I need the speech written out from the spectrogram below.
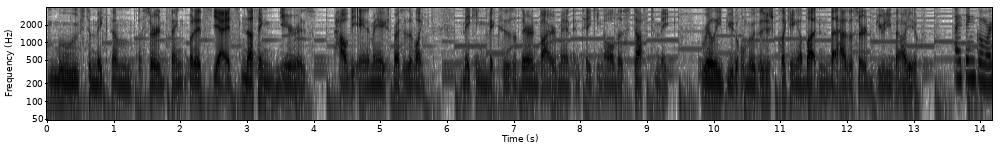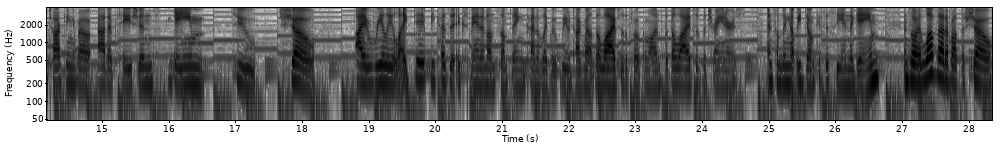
moves to make them a certain thing, but it's yeah, it's nothing near as how the anime expresses of like making mixes of their environment and taking all this stuff to make really beautiful moves. It's just clicking a button that has a certain beauty value. I think when we're talking about adaptations, game to show, I really liked it because it expanded on something kind of like what we were talking about the lives of the Pokemon, but the lives of the trainers, and something that we don't get to see in the game. And so I love that about the show,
